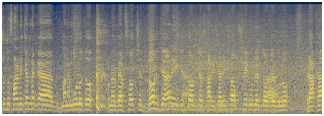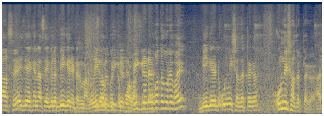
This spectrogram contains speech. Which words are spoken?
শুধু ফার্নিচার না মানে মূলত ওনার ব্যবসা হচ্ছে দরজার এই যে দরজা সারি সারি সব সেগুনের দরজাগুলো রাখা আছে এই যে এখানে আছে এগুলো বি গ্রেডের মাল ওই অল্প একটু বি গ্রেডের কত করে ভাই বি গ্রেড উনিশ হাজার টাকা উনিশ হাজার টাকা আর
